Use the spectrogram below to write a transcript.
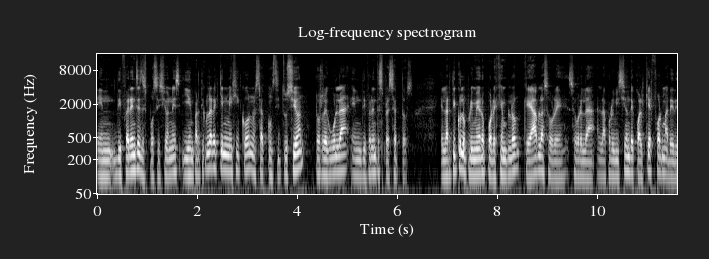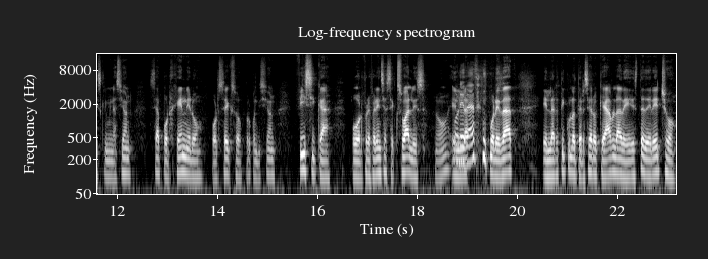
en diferentes disposiciones y en particular aquí en México nuestra constitución los regula en diferentes preceptos. El artículo primero, por ejemplo, que habla sobre, sobre la, la prohibición de cualquier forma de discriminación, sea por género, por sexo, por condición física, por preferencias sexuales, ¿no? Por edad. por edad. El artículo tercero que habla de este derecho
